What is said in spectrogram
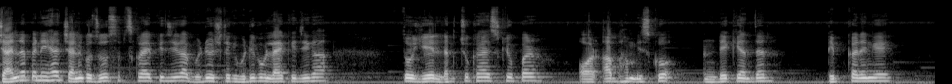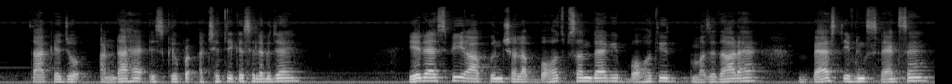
चैनल पर नहीं है चैनल को ज़रूर सब्सक्राइब कीजिएगा, वीडियो अच्छी लगी, वीडियो को लाइक कीजिएगा। तो ये लग चुका है इसके ऊपर और अब हम इसको अंडे के अंदर डिप करेंगे ताकि जो अंडा है इसके ऊपर अच्छे तरीके से लग जाए। ये रेसिपी आपको इंशाल्लाह बहुत पसंद आएगी, बहुत ही मज़ेदार है बेस्ट इवनिंग स्नैक्स हैं।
